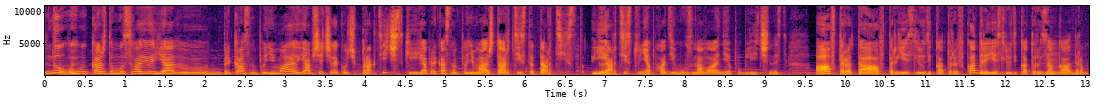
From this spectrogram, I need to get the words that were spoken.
Ну, каждому свое. Я э, прекрасно понимаю. Я вообще человек очень практический. и Я прекрасно понимаю, что артист это артист. И артисту необходимо узнавание, публичность. А автор это автор. Есть люди, которые в кадре, есть люди, которые за кадром.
